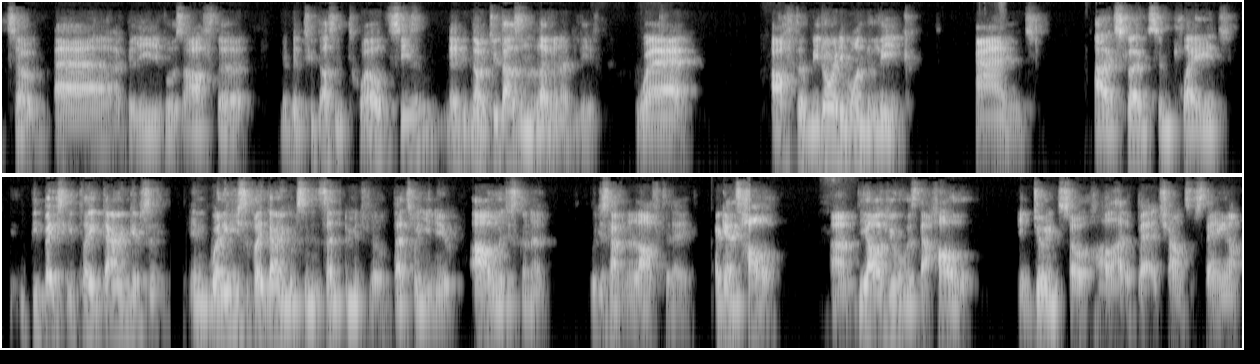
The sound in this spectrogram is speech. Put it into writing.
So uh, I believe it was after maybe the 2012 season, maybe no 2011, I believe, where after we'd already won the league, and Alex Ferguson played. He basically played Darren Gibson. In, when he used to play Darren Gibson in centre midfield, that's when you knew, oh, we're just gonna, we're just having a laugh today against Hull. Um, the argument was that Hull, in doing so, Hull had a better chance of staying up.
